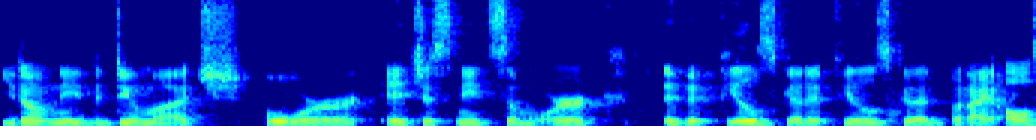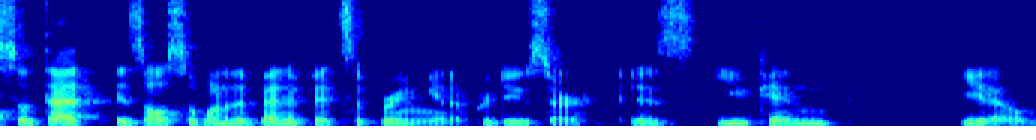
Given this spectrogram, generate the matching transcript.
you don't need to do much, or it just needs some work. If it feels good, it feels good. But I also that is also one of the benefits of bringing in a producer is you can, you know,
